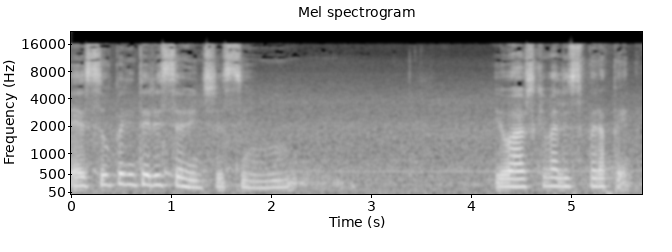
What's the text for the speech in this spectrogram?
É super interessante, assim. Eu acho que vale super a pena.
